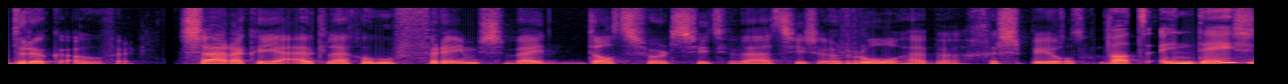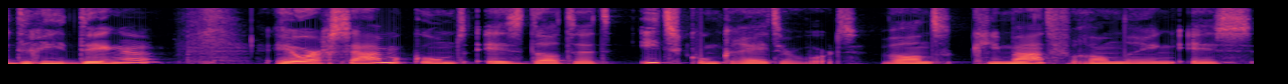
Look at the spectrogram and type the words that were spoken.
druk over. Sarah, kun je uitleggen hoe frames bij dat soort situaties een rol hebben gespeeld? Wat in deze drie dingen heel erg samenkomt, is dat het iets concreter wordt. Want klimaatverandering is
